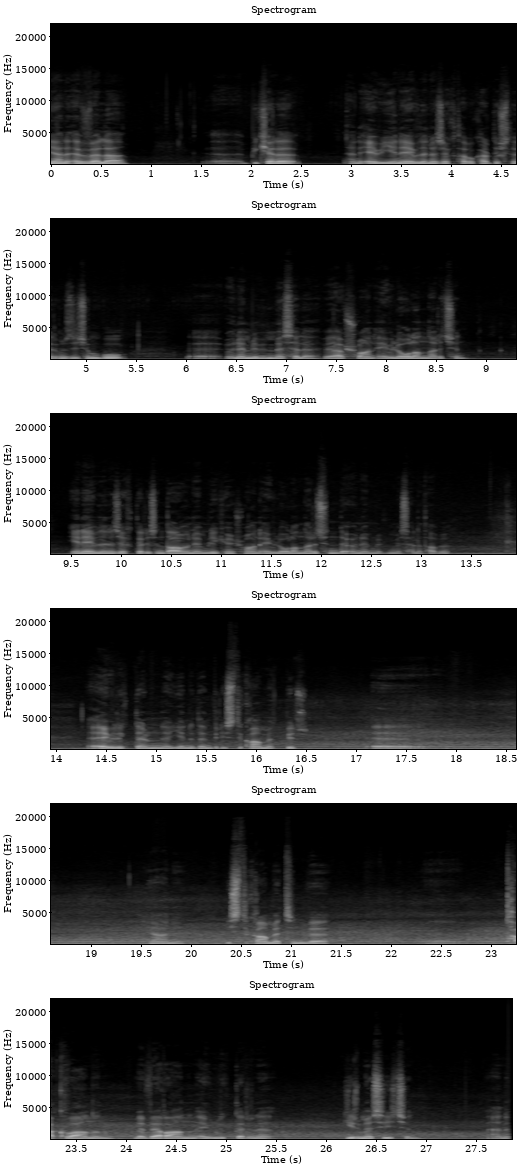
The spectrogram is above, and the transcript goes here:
yani evvela e, bir kere yani ev yeni evlenecek tabii kardeşlerimiz için bu e, önemli bir mesele veya şu an evli olanlar için yeni evlenecekler için daha önemliyken şu an evli olanlar için de önemli bir mesele tabii. E, evliliklerine yeniden bir istikamet, bir e, yani istikametin ve e, takvanın ve veranın evliliklerine girmesi için yani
